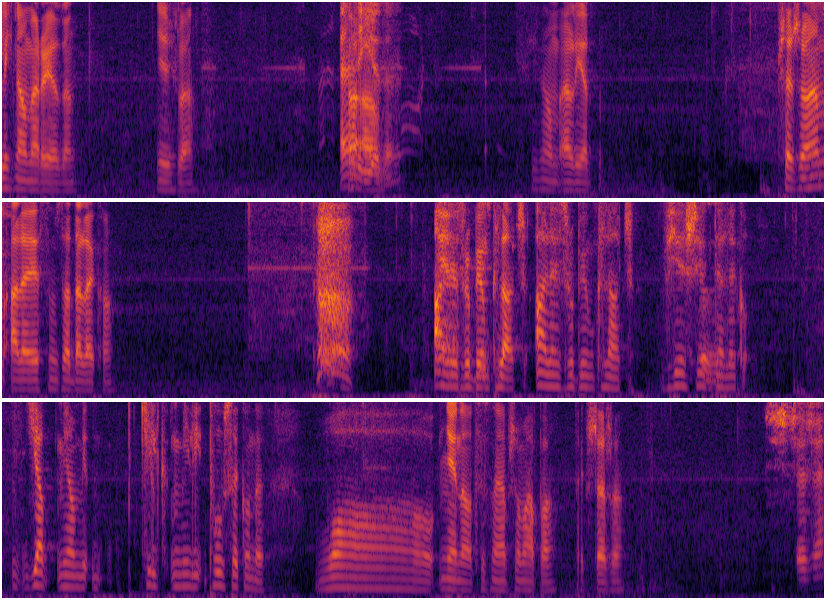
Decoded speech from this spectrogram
Kliknąłem R1. Nieźle. L1. Kliknąłem L1. Przeżyłem, ale jestem za daleko. Ale zrobiłem klacz, ale zrobiłem klacz. Wiesz jak daleko. Ja miałem kilk mili, pół sekundy. Wow. Nie no, to jest najlepsza mapa, tak szczerze. Szczerze?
